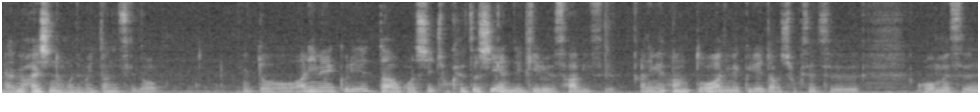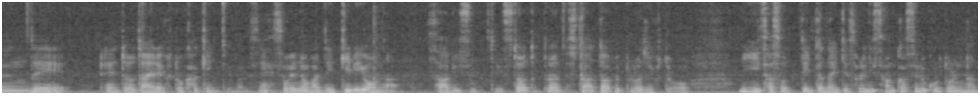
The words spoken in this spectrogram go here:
ライブ配信の方でも言ったんですけどえっと、アニメクリエイターをこうし直接支援できるサービス。アニメファンとアニメクリエイターを直接こう結んで、えっと、ダイレクト課金っていうかですね。そういうのができるようなサービスっていうスタートプラスタートアッププロジェクトに誘っていただいてそれに参加することになっ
